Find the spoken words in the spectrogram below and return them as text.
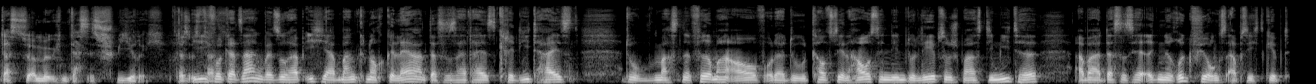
das zu ermöglichen, das ist schwierig. Das ist ich wollte gerade sagen, weil so habe ich ja Bank noch gelernt, dass es halt heißt, Kredit heißt, du machst eine Firma auf oder du kaufst dir ein Haus, in dem du lebst und sparst die Miete, aber dass es ja irgendeine Rückführungsabsicht gibt.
